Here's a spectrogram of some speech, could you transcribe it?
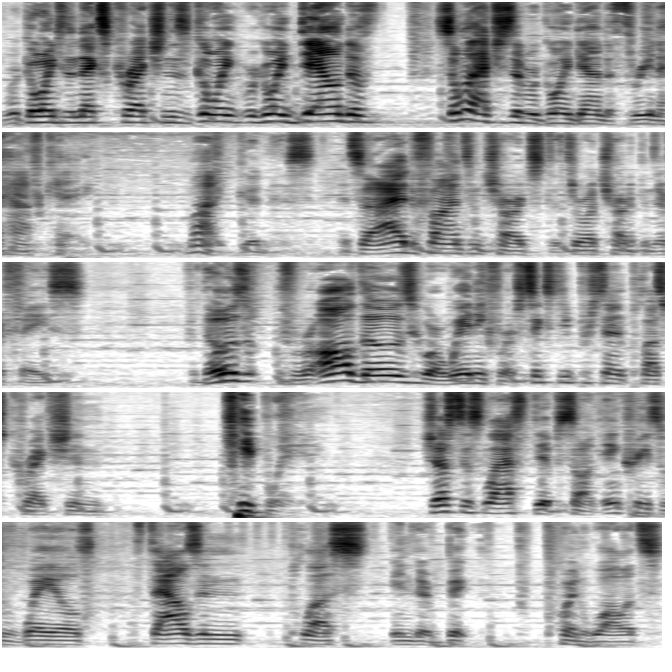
we're going to the next correction. Is going we're going down to. Someone actually said we're going down to three and a half k. My goodness! And so I had to find some charts to throw a chart up in their face. For those, for all those who are waiting for a 60% plus correction, keep waiting. Just this last dip saw an increase of whales, a thousand plus in their Bitcoin wallets,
